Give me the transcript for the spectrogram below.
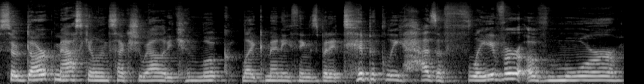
so, dark masculine sexuality can look like many things, but it typically has a flavor of more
